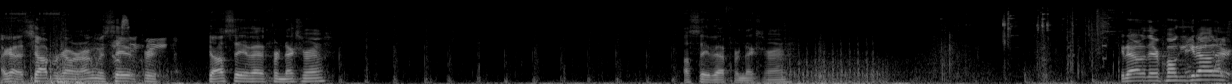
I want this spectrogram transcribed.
I got a chopper going. I'm gonna save it for. B. I'll save that for next round. I'll save that for next round. Get out of there, Funky. Get out of there.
